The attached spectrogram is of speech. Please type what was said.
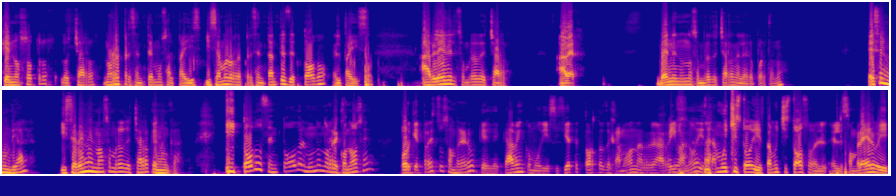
que nosotros, los charros, no representemos al país y seamos los representantes de todo el país. Hablé del sombrero de charro. A ver, venden unos sombreros de charro en el aeropuerto, ¿no? Es el mundial y se venden más sombreros de charro que nunca. Y todos en todo el mundo nos reconocen porque traes tu sombrero que le caben como 17 tortas de jamón ar- arriba, ¿no? Y está muy chistoso, y está muy chistoso el, sombrero y,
